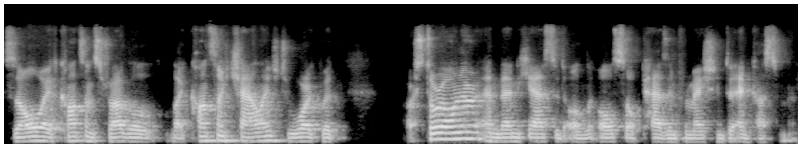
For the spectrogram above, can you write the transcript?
so always constant struggle like constant challenge to work with our store owner and then he has to also pass information to end customer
